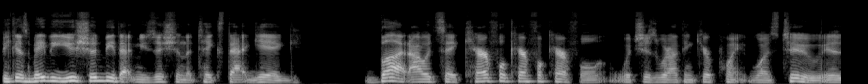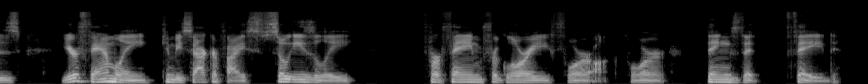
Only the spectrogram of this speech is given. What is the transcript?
Because maybe you should be that musician that takes that gig but i would say careful careful careful which is what i think your point was too is your family can be sacrificed so easily for fame for glory for for things that fade.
